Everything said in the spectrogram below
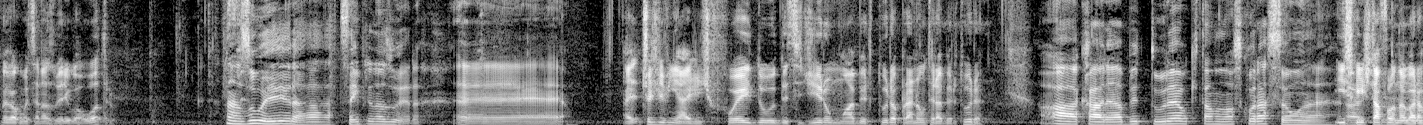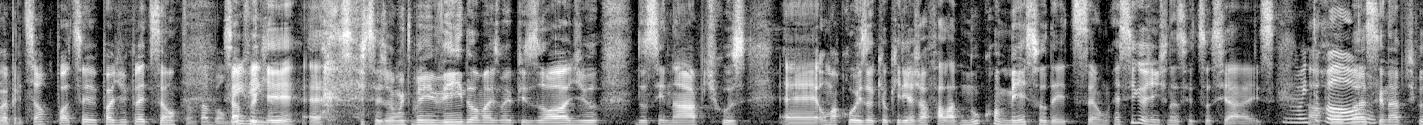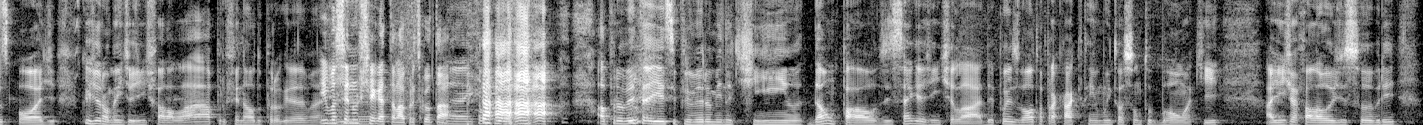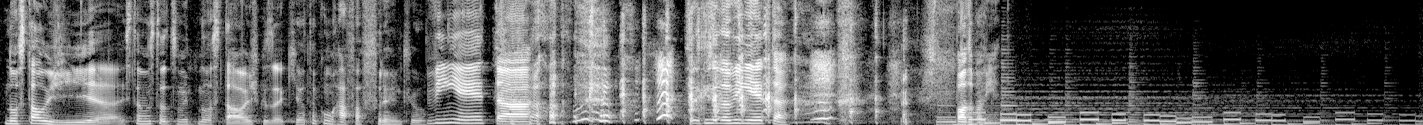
Mas vai começar na zoeira igual o outro? Na zoeira, sempre na zoeira. É... Deixa eu adivinhar, a gente foi do decidiram uma abertura pra não ter abertura? Ah, cara, a abertura é o que tá no nosso coração, né? Isso que a gente Acho tá falando agora vai pra edição? Pode ser, pode ir pra edição. Então tá bom. Sabe por quê? É, seja muito bem-vindo a mais um episódio dos Sinápticos. É, uma coisa que eu queria já falar no começo da edição é siga a gente nas redes sociais. Muito Arroba bom. Sinápticos pode. Porque geralmente a gente fala lá pro final do programa. E você não né? chega até lá pra escutar? É, então, aproveita aí esse primeiro minutinho, dá um pause, segue a gente lá, depois volta pra cá que tem muito assunto bom aqui. A gente vai falar hoje sobre nostalgia. Estamos todos muito nostálgicos aqui. Eu tô com o Rafa Frankel. Vinheta! Você esqueceu da vinheta. Volta pra vinheta.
